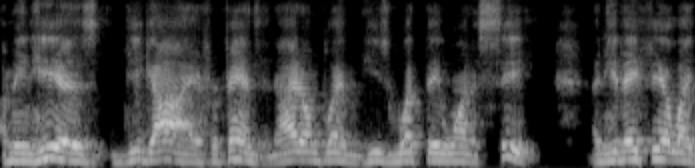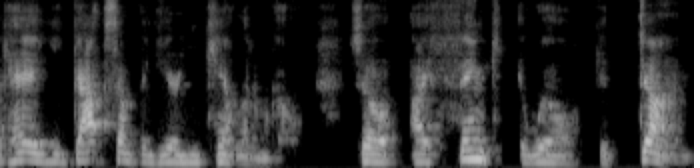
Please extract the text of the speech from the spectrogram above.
I mean, he is the guy for fans, and I don't blame him. He's what they want to see. And he, they feel like, hey, you got something here. You can't let him go. So I think it will get done.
